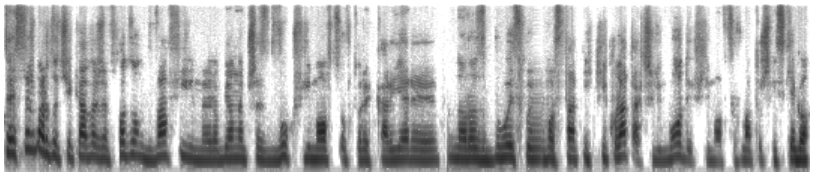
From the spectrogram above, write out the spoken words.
to jest też bardzo ciekawe, że wchodzą dwa filmy robione przez dwóch filmowców, których kariery no, rozbłysły w ostatnich kilku latach, czyli młodych filmowców Matuszyńskiego,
